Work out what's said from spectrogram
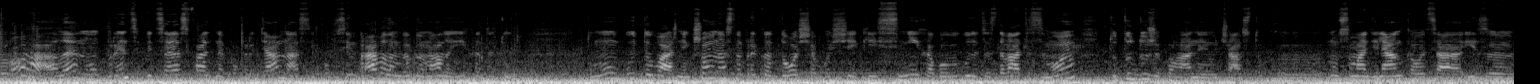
дорога, але ну, в принципі, це асфальтне покриття в нас, і по всім правилам ви би мали їхати тут. Тому будьте уважні. Якщо у нас, наприклад, дощ або ще якийсь сніг, або ви будете здавати зимою, то тут дуже поганий участок. Е, Ну, сама ділянка, оця із е,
